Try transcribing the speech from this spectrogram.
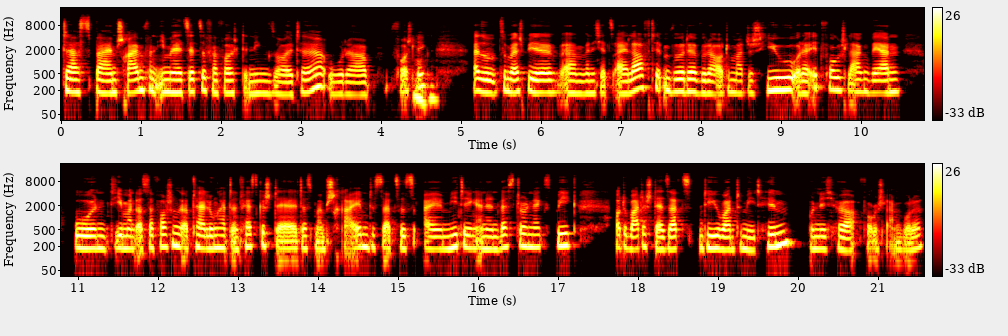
das beim Schreiben von E-Mails Sätze vervollständigen sollte oder vorschlägt. Mhm. Also zum Beispiel, ähm, wenn ich jetzt I love tippen würde, würde automatisch you oder it vorgeschlagen werden. Und jemand aus der Forschungsabteilung hat dann festgestellt, dass beim Schreiben des Satzes I'm meeting an investor next week automatisch der Satz Do you want to meet him und nicht her vorgeschlagen wurde.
